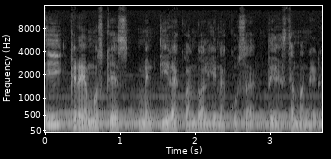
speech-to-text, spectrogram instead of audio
y creemos que es mentira cuando alguien acusa de esta manera.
